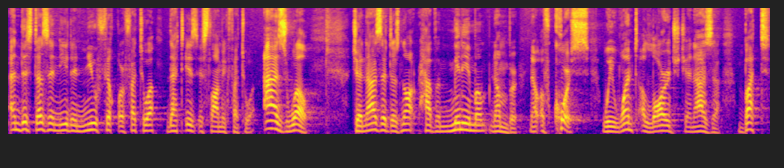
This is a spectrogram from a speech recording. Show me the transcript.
And this doesn't need a new fiqh or fatwa, that is Islamic fatwa. As well, Janazah does not have a minimum number. Now, of course, we want a large janazah, but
